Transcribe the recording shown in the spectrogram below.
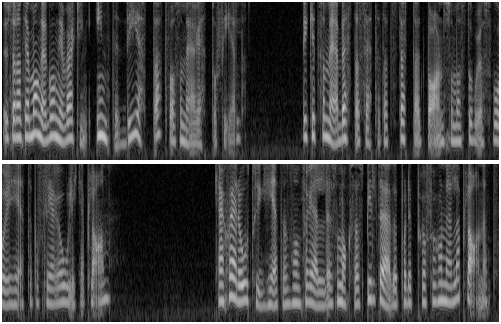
utan att jag många gånger verkligen inte vetat vad som är rätt och fel. Vilket som är bästa sättet att stötta ett barn som har stora svårigheter på flera olika plan. Kanske är det otryggheten som förälder som också har spilt över på det professionella planet.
